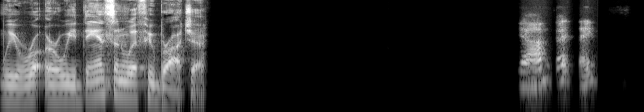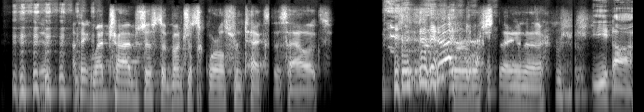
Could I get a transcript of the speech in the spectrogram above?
We ro- are we dancing with who brought you? Yeah, I'm good. Thanks. I think my tribe's just a bunch of squirrels from Texas, Alex. We're, we're staying there. yeah.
